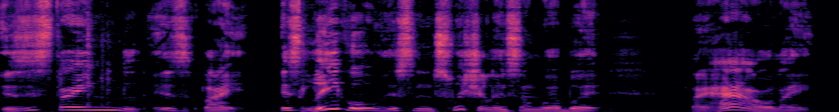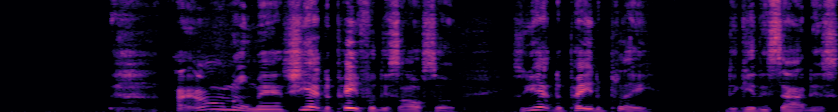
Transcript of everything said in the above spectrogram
is this thing is like it's legal? It's in Switzerland somewhere, but like how? Like I don't know, man. She had to pay for this also. So you had to pay to play to get inside this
